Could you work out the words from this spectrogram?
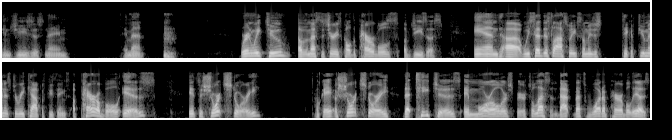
in Jesus' name? Amen. We're in week two of a message series called The Parables of Jesus. And uh, we said this last week, so let me just take a few minutes to recap a few things. A parable is, it's a short story, okay, a short story that teaches a moral or spiritual lesson. That, that's what a parable is.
